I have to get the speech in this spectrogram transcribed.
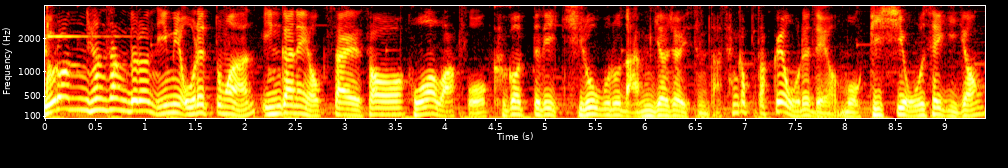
이런 현상들은 이미 오랫동안 인간의 역사에서 보아왔고 그것들이 기록으로 남겨져 있습니다. 생각보다 꽤 오래돼요. 뭐 BC 5세기경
